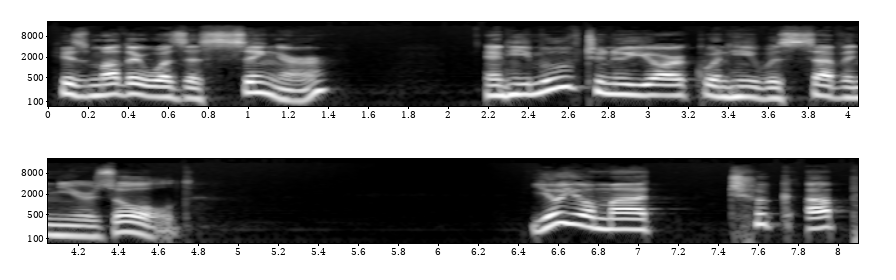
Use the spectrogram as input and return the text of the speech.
His mother was a singer, and he moved to New York when he was seven years old. Yo Yo Ma took up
